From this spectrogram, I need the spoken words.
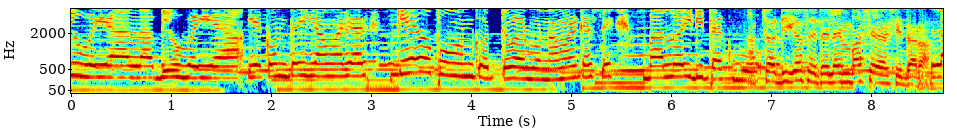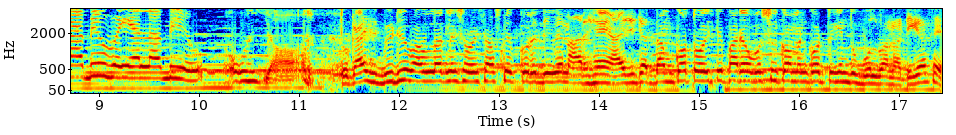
ইউ ভাইয়া লাভ ইউ ভাইয়া। এখন থেকে আমার আর কেউ ফোন করতে পারব না। আমার কাছে ভালো আইডি থাকব। আচ্ছা ঠিক আছে তাইলে আমি বাসায় আসি দাঁড়া। লাভ ইউ ভাইয়া লাভ ইউ তো গাইজ ভিডিও ভালো লাগলে সবাই সাবস্ক্রাইব করে দিবেন আর হ্যাঁ আইডিটার দাম কত হইতে পারে অবশ্যই কমেন্ট করতে কিন্তু ভুলবা না ঠিক আছে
